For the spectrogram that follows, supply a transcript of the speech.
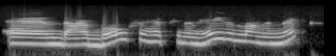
En daarboven heb je een hele lange nek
